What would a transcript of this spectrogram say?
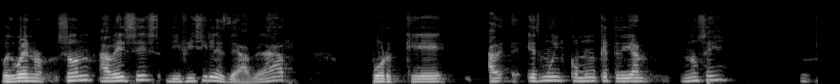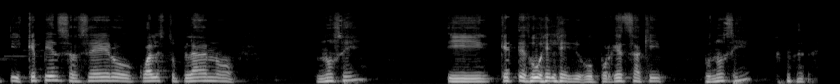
pues bueno, son a veces difíciles de hablar porque es muy común que te digan, no sé. ¿Y qué piensas hacer o cuál es tu plan no sé? ¿Y qué te duele o por qué estás aquí? Pues no sé.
